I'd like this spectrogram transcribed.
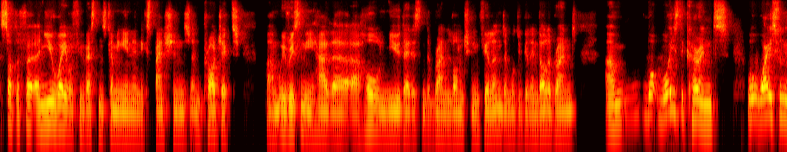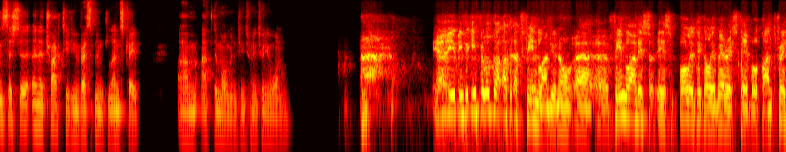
sort of a, a, new wave of investments coming in and expansions and projects. Um, we recently had a, a, whole new data center brand launching in Finland, a multi-billion dollar brand. Um, what, what is the current, well, why is Finland such a, an attractive investment landscape um, at the moment in 2021? Yeah, if, if you look at, at Finland, you know, uh, uh, Finland is is politically a very stable country.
